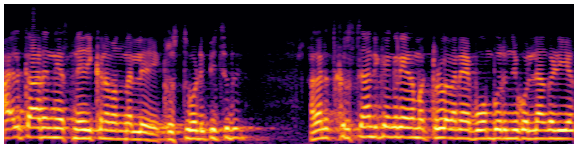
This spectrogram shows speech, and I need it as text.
അയൽക്കാരനെ സ്നേഹിക്കണമെന്നല്ലേ ക്രിസ്തു പഠിപ്പിച്ചത്? അങ്ങനെ ക്രിസ്ത്യാനിക്ക് എങ്ങനെയാണ് മറ്റുള്ളവനെ ബോംബെറിഞ്ഞ് കൊല്ലാൻ കഴിയുക?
